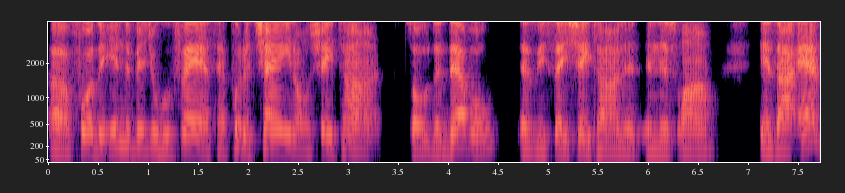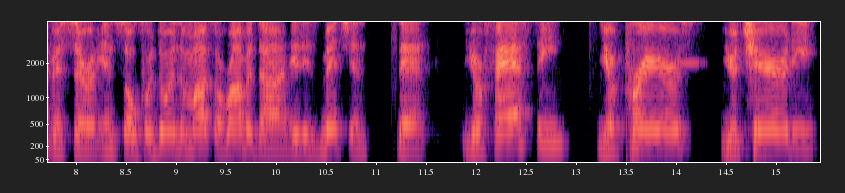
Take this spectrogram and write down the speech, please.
uh, for the individual who fasts have put a chain on Shaitan. So the devil as we say, shaitan in, in Islam, is our adversary. And so, for during the month of Ramadan, it is mentioned that your fasting, your prayers, your charity,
